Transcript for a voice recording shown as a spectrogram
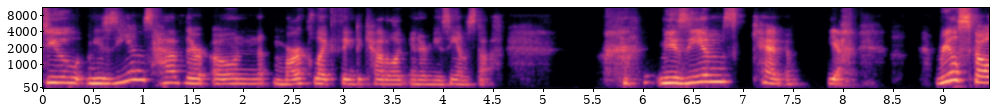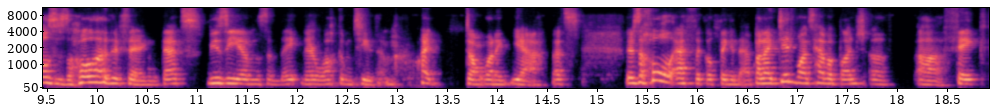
do museums have their own MARC-like thing to catalog inter-museum stuff? museums can, yeah, real skulls is a whole other thing. That's museums and they, they're welcome to them. I don't want to, yeah, that's, there's a whole ethical thing in that. But I did once have a bunch of uh, fake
